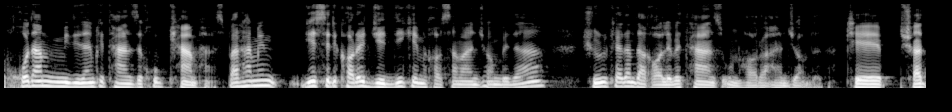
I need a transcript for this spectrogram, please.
خودم می‌دیدم که تنز خوب کم هست. بر همین یه سری کارهای جدی که می‌خواستم انجام بدم شروع کردم در قالب تنز اونها رو انجام دادم. که شاید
